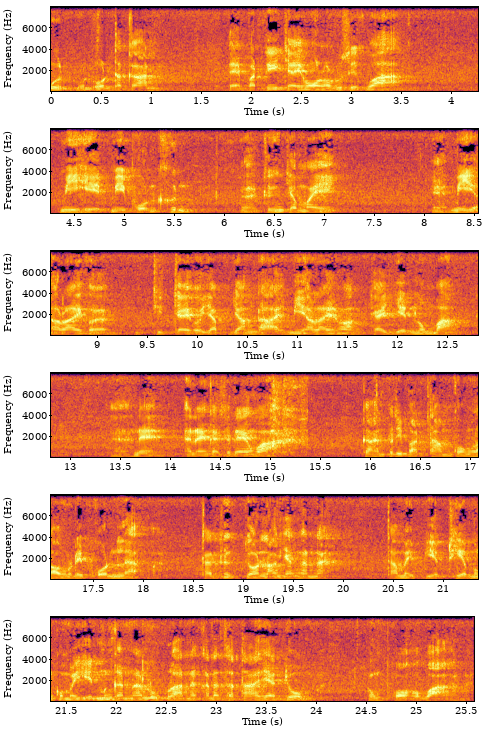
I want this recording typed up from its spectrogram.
มืดบนอนตะการ แต่ปัจจุบันใจของเรารู้สึกว่ามีเหตุมีผลขึ้น ถึงจะไม่มีอะไรก็จิตใจก็ยับยั้งได้ มีอะไรบ้างใจเย็นลงบ้างเนี่ยอันนั้นก็แสดงว่า การปฏิบัติธรรมของเราได้ผลแล้วถ้านึกย้อนหลังอย่างนั้นนะถ้าไม่เปรียบเทียบมันก็ไม่เห็นเหมือนกันนะลูกหลานนะคณะทาญาติโยมหลวงพ่อเขาว่านะ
